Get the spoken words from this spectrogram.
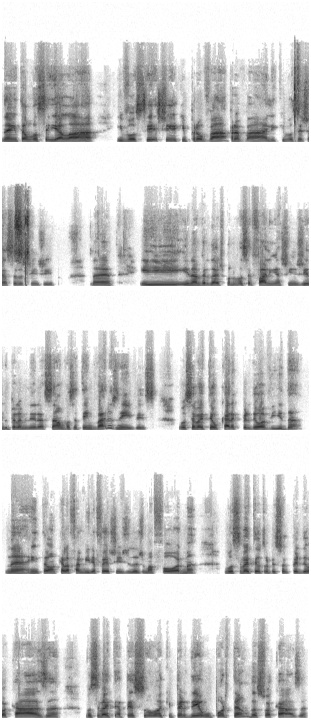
né? Então você ia lá e você tinha que provar para a Vale que você tinha sido atingido né? E, e, na verdade, quando você fala em atingido pela mineração, você tem vários níveis. Você vai ter o cara que perdeu a vida, né? Então aquela família foi atingida de uma forma. Você vai ter outra pessoa que perdeu a casa. Você vai ter a pessoa que perdeu o portão da sua casa,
